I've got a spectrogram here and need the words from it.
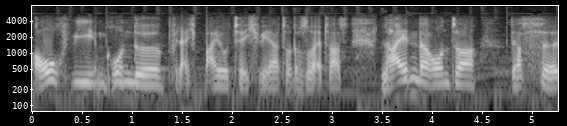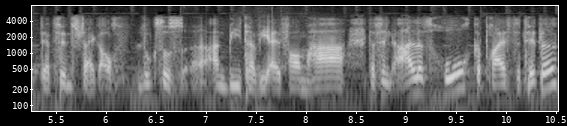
auch wie im Grunde vielleicht Biotech-Werte oder so etwas, leiden darunter, dass äh, der Zins steigt. Auch Luxusanbieter wie LVMH, das sind alles hochgepreiste Titel,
